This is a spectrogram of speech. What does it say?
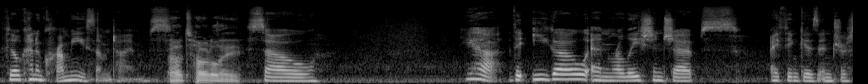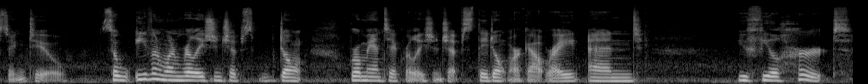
feel kind of crummy sometimes. oh totally. So, yeah, the ego and relationships, I think, is interesting too. So, even when relationships don't, romantic relationships, they don't work out right, and you feel hurt,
